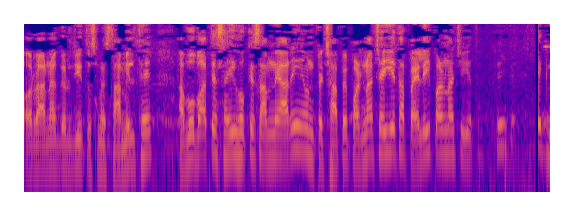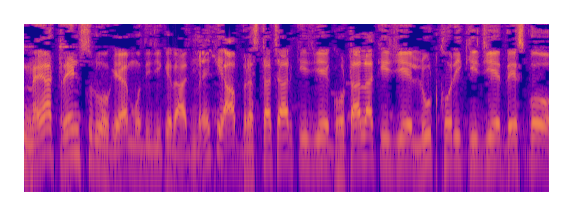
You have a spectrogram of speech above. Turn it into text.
और राणा गुरजीत उसमें शामिल थे। अब वो बातें सही होकर सामने आ रही हैं, उन पे छापे पड़ना चाहिए था, पहले ही पड़ना चाहिए था। एक नया ट्रेंड शुरू हो गया है मोदी जी के राज में कि आप भ्रष्टाचार कीजिए, घोटाला कीजिए, लूटखोरी कीजिए, देश को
